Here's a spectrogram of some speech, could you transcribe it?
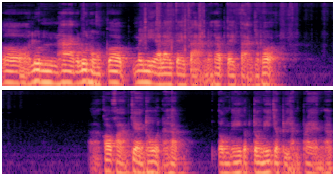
ก็รุ่นห้ากับรุ่นหกก็ไม่มีอะไรแตกต่างนะครับ แตกต่างเฉพาะ ข้อความแจ้งโทษนะครับ ตรงนี้กับตรงนี้จะเปลี่ยนแปลงครับ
